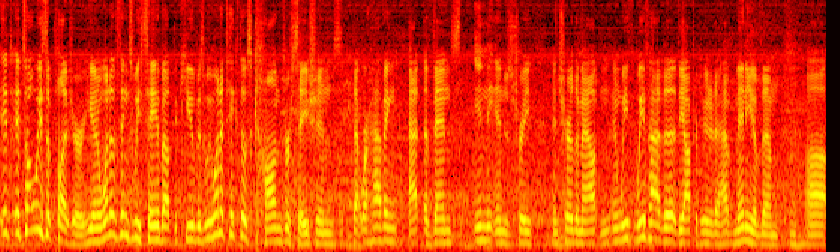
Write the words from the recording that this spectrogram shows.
it, it's always a pleasure. You know, one of the things we say about theCUBE is we want to take those conversations that we're having at events in the industry and share them out, and, and we've, we've had the, the opportunity to have many of them mm -hmm. uh,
